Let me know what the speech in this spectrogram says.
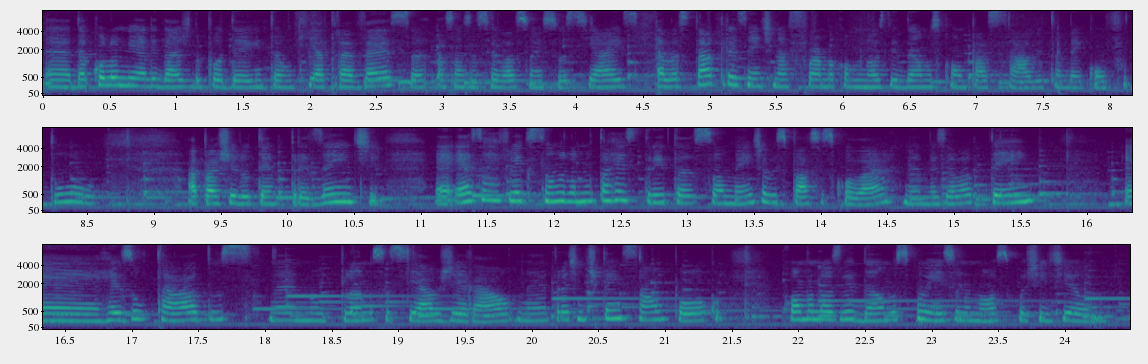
é, da colonialidade do poder, então, que atravessa as nossas relações sociais, ela está presente na forma como nós lidamos com o passado e também com o futuro, a partir do tempo presente. É, essa reflexão ela não está restrita somente ao espaço escolar, né, mas ela tem é, resultados né, no plano social geral, né, para a gente pensar um pouco como nós lidamos com isso no nosso cotidiano.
